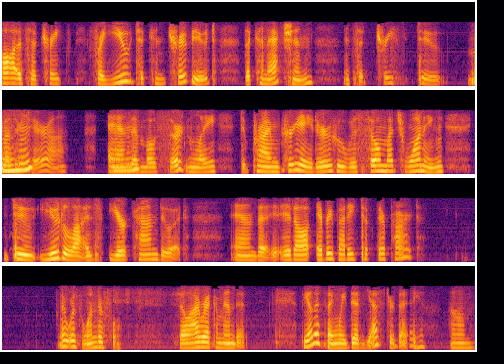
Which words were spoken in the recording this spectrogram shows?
Oh, it's a treat for you to contribute the connection. It's a treat to Mother Mhm. Terra, and uh, Mhm. most certainly to Prime Creator, who was so much wanting to utilize your conduit, and uh, it all everybody took their part. It was wonderful. So I recommend it. The other thing we did yesterday, um,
